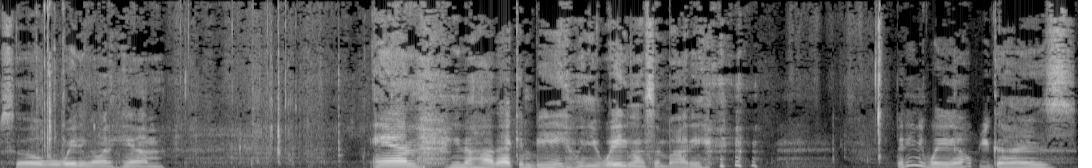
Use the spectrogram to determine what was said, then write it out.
So we're waiting on him. And you know how that can be when you're waiting on somebody. but anyway, I hope you guys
